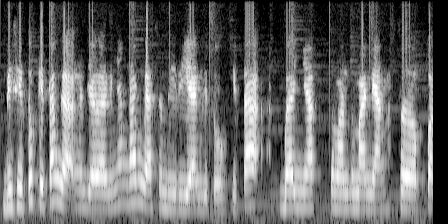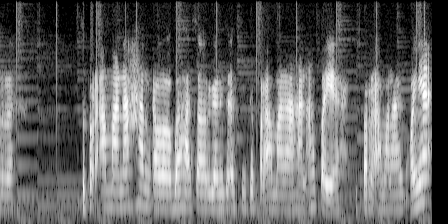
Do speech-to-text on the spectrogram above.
di situ kita nggak ngejalaninnya kan nggak sendirian gitu. Kita banyak teman-teman yang seper seperamanahan kalau bahasa organisasi seperamanahan apa ya? Seperamanahan pokoknya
